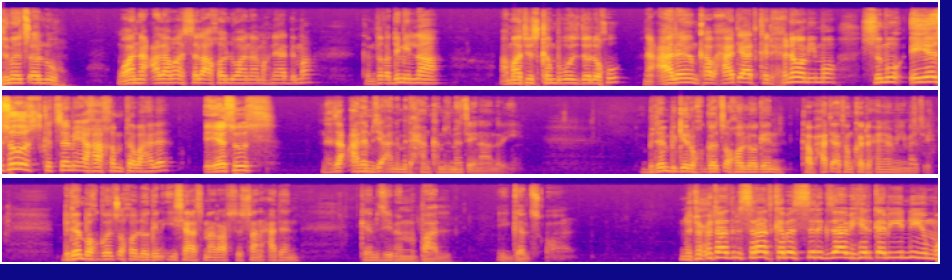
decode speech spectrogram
ዝመፀሉ ዋና ዓላማ ዝተላእኸሉ ዋና ምክንያት ድማ ከምቲ ቅድም ኢልና ኣብ ማቴዎስ ከምብቦ ዝደለኹ ንዓለም ካብ ሓጢኣት ክድሕኖም እሞ ስሙ ኢየሱስ ክትሰምዕ ኢኻ ከም ተባህለ ኢየሱስ ነዛ ዓለም እዚኣ ንምድሓን ከም ዝመፀ ኢና ንርኢ ብደንቢ ገይሩ ክገልጾ ከሎ ግን ካብ ሓጢኣቶም ከድሕኖም እዩ መጺኡ ብደንቢ ክገልጾ ከሎ ግን ኢሳያስ ምዕራፍ ስሳን ሓደን ከምዚ ብምባል ይገልጾ ንትሑታት ብስራት ከበስር እግዚኣብሄር ቀቢኡኒ እዩ እሞ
